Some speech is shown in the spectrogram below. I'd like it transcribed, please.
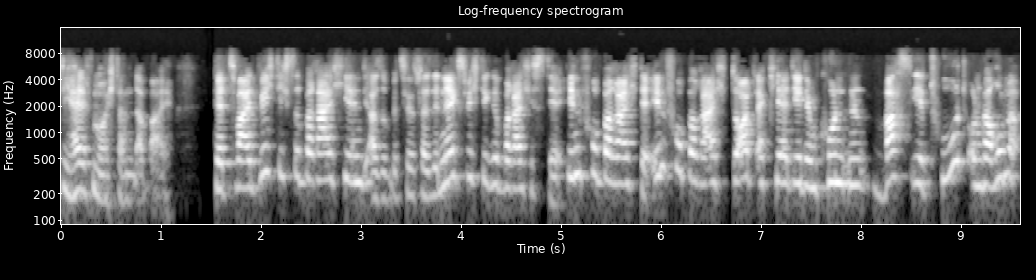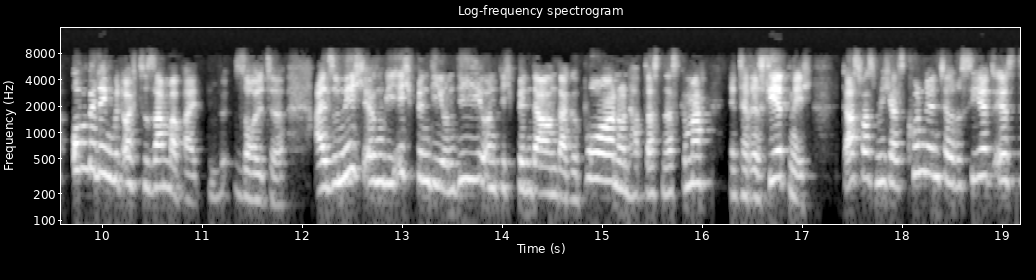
die helfen euch dann dabei. Der zweitwichtigste Bereich hier, also beziehungsweise der nächstwichtige Bereich ist der Infobereich. Der Infobereich, dort erklärt ihr dem Kunden, was ihr tut und warum er unbedingt mit euch zusammenarbeiten sollte. Also nicht irgendwie, ich bin die und die und ich bin da und da geboren und habe das und das gemacht. Interessiert nicht. Das, was mich als Kunde interessiert, ist,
